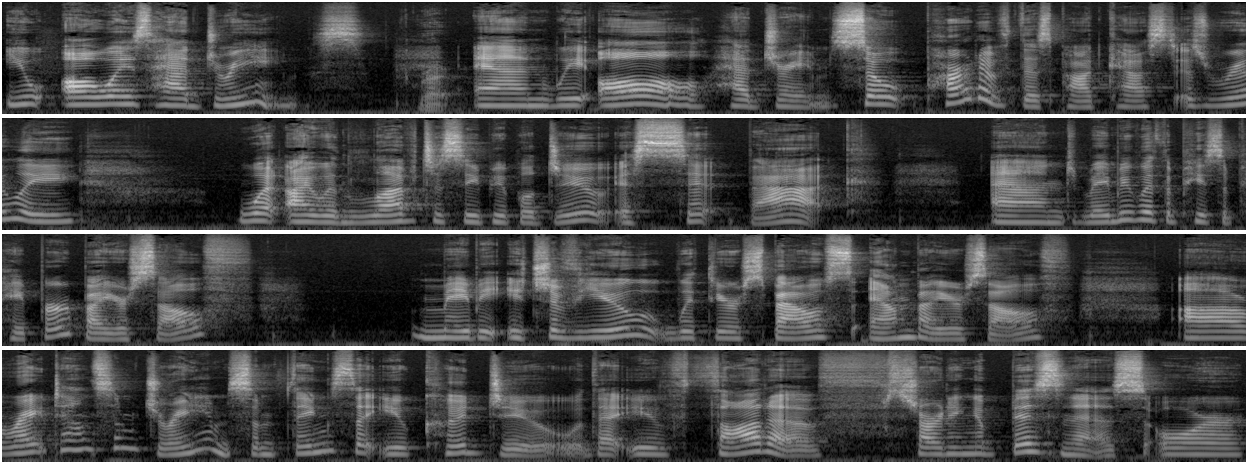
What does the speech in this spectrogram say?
you always had dreams Right. and we all had dreams. So part of this podcast is really what I would love to see people do is sit back and maybe with a piece of paper by yourself, maybe each of you with your spouse and by yourself, uh, write down some dreams, some things that you could do that you've thought of starting a business or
